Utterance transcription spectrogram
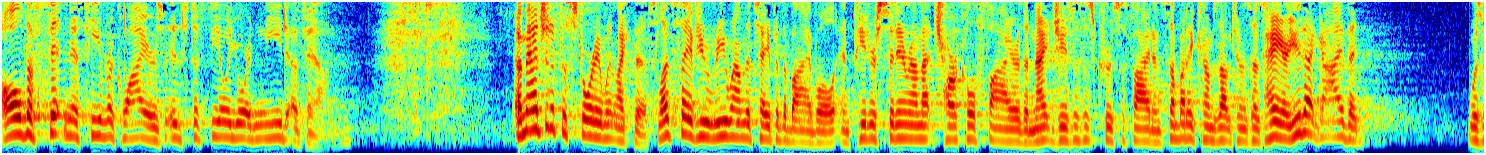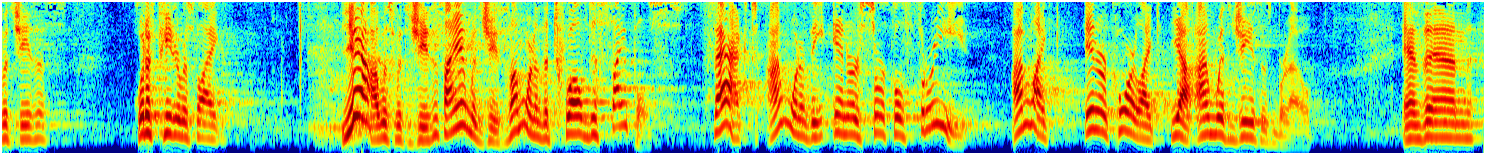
All the fitness he requires is to feel your need of him. Imagine if the story went like this. Let's say if you rewound the tape of the Bible and Peter's sitting around that charcoal fire the night Jesus is crucified, and somebody comes up to him and says, Hey, are you that guy that was with Jesus? What if Peter was like, Yeah, I was with Jesus. I am with Jesus. I'm one of the 12 disciples. Fact, I'm one of the inner circle three. I'm like inner core, like, yeah, I'm with Jesus, bro. And then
